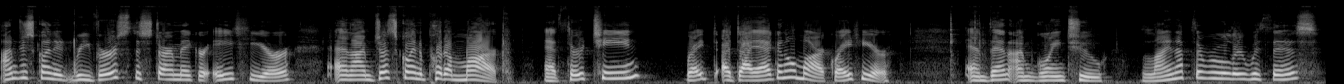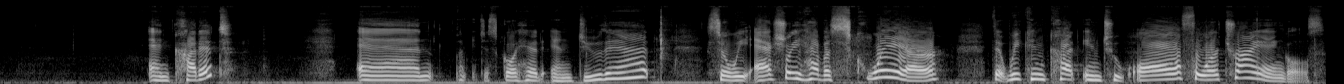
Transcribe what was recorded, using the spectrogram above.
I'm just going to reverse the Starmaker 8 here, and I'm just going to put a mark at 13, right, a diagonal mark right here. And then I'm going to line up the ruler with this and cut it. And let me just go ahead and do that. So we actually have a square that we can cut into all four triangles.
